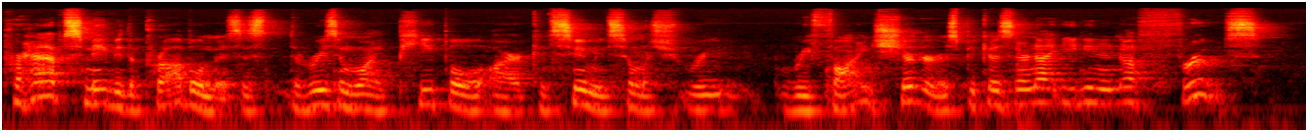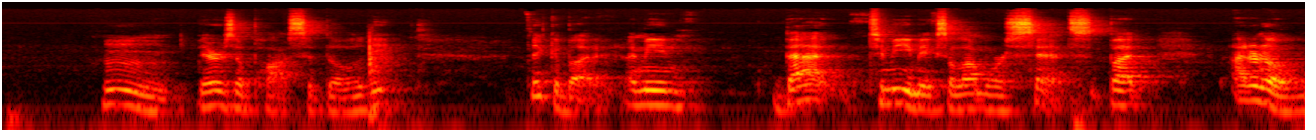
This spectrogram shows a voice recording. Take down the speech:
perhaps maybe the problem is, is the reason why people are consuming so much re- refined sugar is because they're not eating enough fruits. Hmm, there's a possibility. Think about it. I mean, that to me makes a lot more sense. But I don't know.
